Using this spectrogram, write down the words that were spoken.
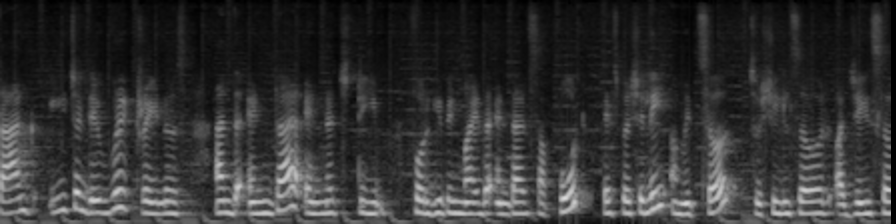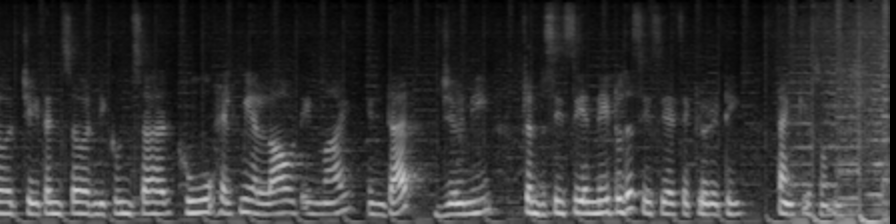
thank each and every trainers and the entire NH team for giving my the entire support, especially Amit sir, Sushil sir, Ajay sir, Chetan sir, Nikun sir, who helped me a lot in my entire journey from the CCNA to the CCIE security. Thank you so much.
